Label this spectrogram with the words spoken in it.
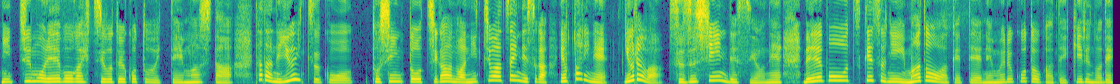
日中も冷房が必要ということを言っていました。ただね唯一こう都心と違うのは日中は暑いんですがやっぱりね夜は涼しいんですよね。冷房をつけずに窓を開けて眠ることができるので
